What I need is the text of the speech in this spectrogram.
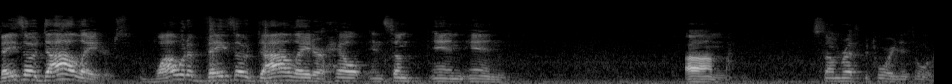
Vasodilators. Why would a vasodilator help in some in in um, some respiratory disorders?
